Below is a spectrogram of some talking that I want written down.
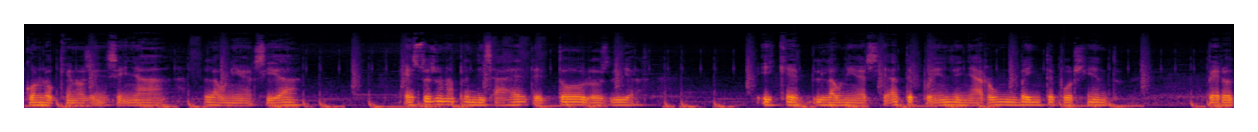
con lo que nos enseña la universidad. Esto es un aprendizaje de todos los días y que la universidad te puede enseñar un 20%, pero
